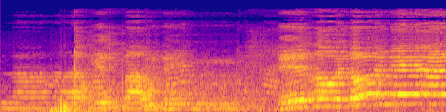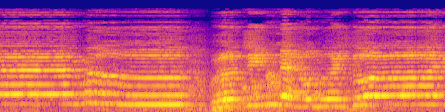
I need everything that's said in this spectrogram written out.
là tha thiết bao tình để rồi tôi mê em vượt chín đèo người suối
